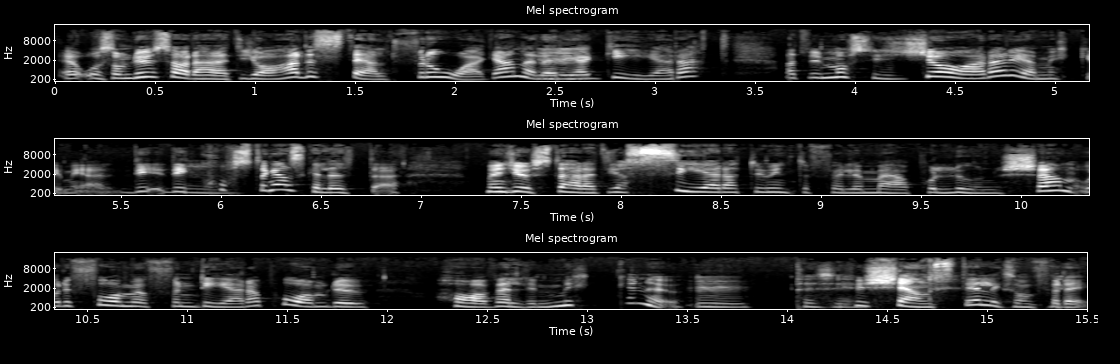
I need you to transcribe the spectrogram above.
eh, och som du sa, det här att jag hade ställt frågan eller reagerat. Att vi måste göra det mycket mer. Det, det kostar ganska lite. Men just det här att jag ser att du inte följer med på lunchen och det får mig att fundera på om du har väldigt mycket nu. Mm. Hur känns det liksom för dig?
